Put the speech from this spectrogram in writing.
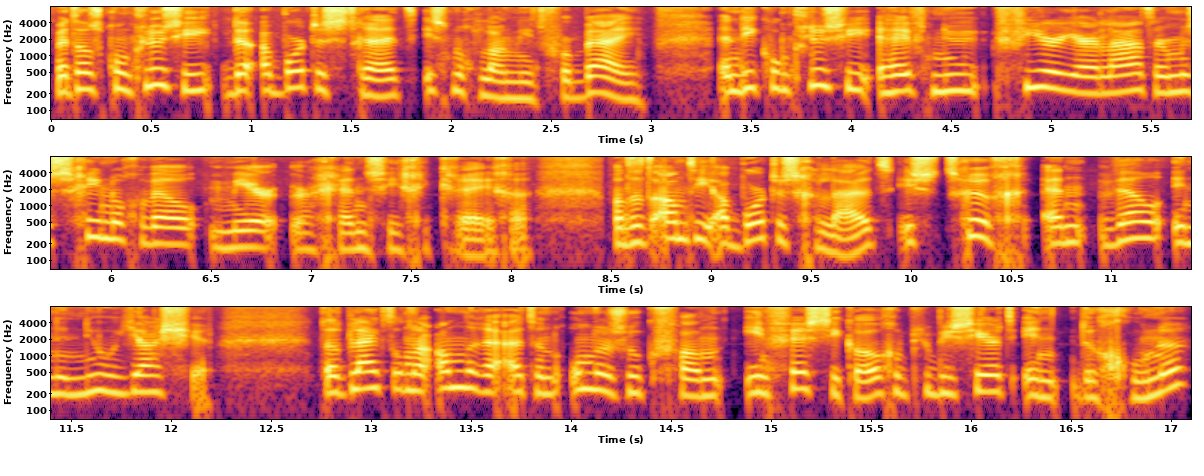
Met als conclusie: de abortusstrijd is nog lang niet voorbij. En die conclusie heeft nu vier jaar later misschien nog wel meer urgentie gekregen. Want het anti-abortusgeluid is terug en wel in een nieuw jasje. Dat blijkt onder andere uit een onderzoek van Investico, gepubliceerd in De Groene.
